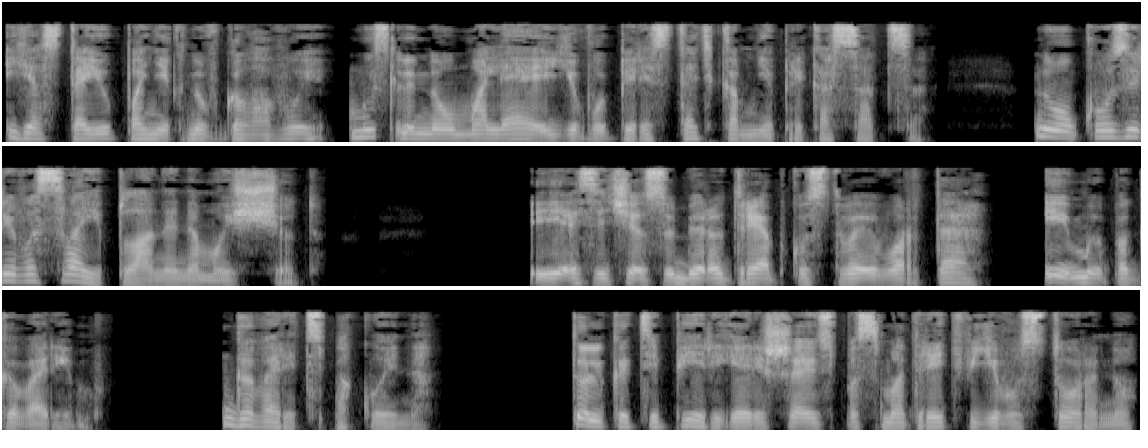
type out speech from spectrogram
Я стою, поникнув головой, мысленно умоляя его перестать ко мне прикасаться. Но у Козырева свои планы на мой счет. «Я сейчас уберу тряпку с твоего рта, и мы поговорим», — говорит спокойно. Только теперь я решаюсь посмотреть в его сторону,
